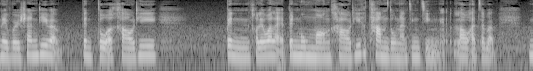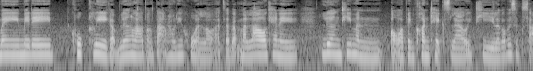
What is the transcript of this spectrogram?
ในเวอร์ชั่นที่แบบเป็นตัวเขาที่เป็นเขาเรียกว่าอะไร เป็นมุมมองเขาที่ทำตรงนั้นจริง ๆ เราอาจจะแบบ ไม่ไม่ได้คุกคลีกับเรื่องราวต่างๆ เท่าที่ควรเราอาจจะแบบมาเล่าแค่ในเรื่องที่มันออกมาเป็นคอนเท็กซ์แล้วอีกที แล้วก็ไปศึกษา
